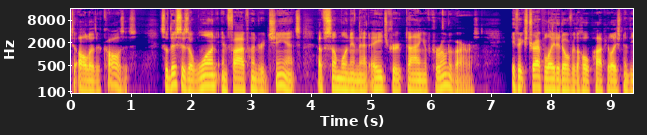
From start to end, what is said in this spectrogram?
to all other causes. So this is a 1 in 500 chance of someone in that age group dying of coronavirus. If extrapolated over the whole population of the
